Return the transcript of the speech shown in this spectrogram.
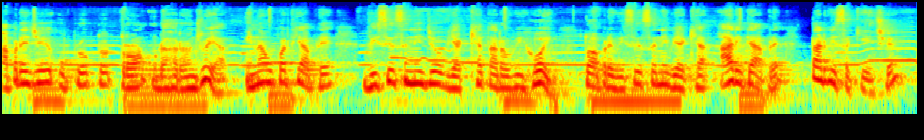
આપણે જે ઉપરોક્ત ત્રણ ઉદાહરણ જોયા, એના ઉપરથી આપણે વિશેષની જો વ્યાખ્યા તારવવી હોય, તો આપણે વિશેષણની વ્યાખ્યા આ રીતે આપણે તારવી શકીએ છીએ.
